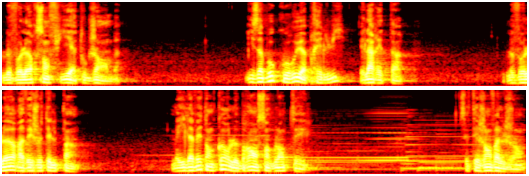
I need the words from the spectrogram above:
le voleur s'enfuyait à toutes jambes. Isabeau courut après lui et l'arrêta. Le voleur avait jeté le pain, mais il avait encore le bras ensanglanté. C'était Jean Valjean.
